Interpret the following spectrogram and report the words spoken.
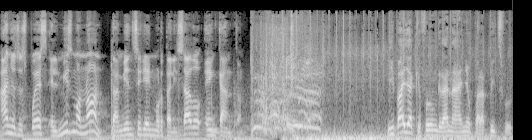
años después el mismo Non también sería inmortalizado en Canton. Y vaya que fue un gran año para Pittsburgh,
